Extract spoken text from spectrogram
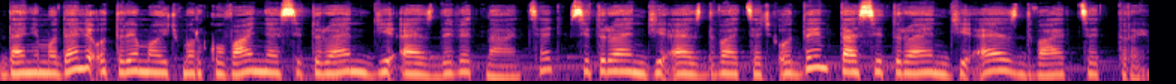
Дані моделі отримають маркування Citroën DS19, Citroën DS21 та Citroën DS23.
